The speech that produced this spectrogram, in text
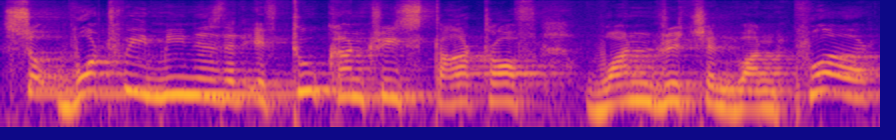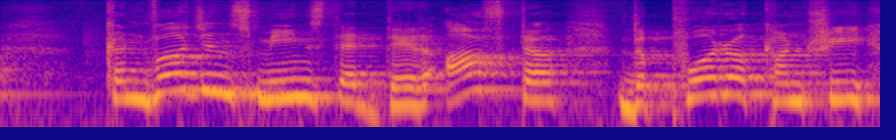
so what we mean is that if two countries start off one rich and one poor, Convergence means that thereafter the poorer country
